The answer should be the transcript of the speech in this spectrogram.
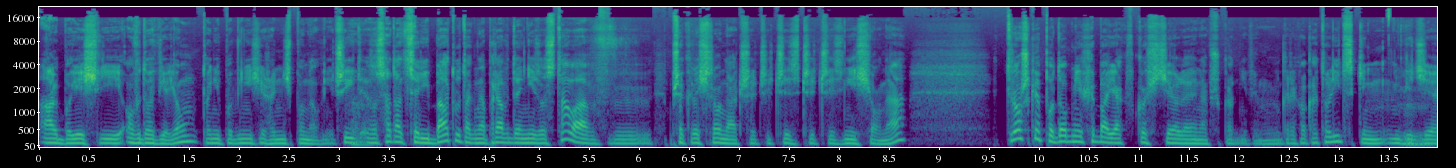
Albo jeśli owdowieją, to nie powinni się żenić ponownie. Czyli Aha. zasada celibatu tak naprawdę nie została w, przekreślona czy, czy, czy, czy, czy zniesiona. Troszkę podobnie chyba jak w kościele, na przykład, nie wiem, grekokatolickim, hmm. gdzie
